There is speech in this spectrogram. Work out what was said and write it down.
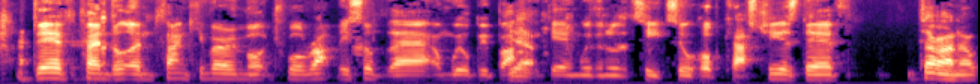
Dave Pendleton, thank you very much. We'll wrap this up there, and we'll be back yep. again with another T2 Hubcast. Cheers, Dave. Tarano.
